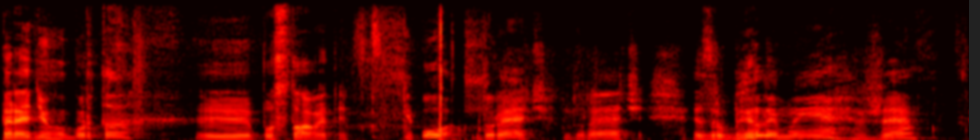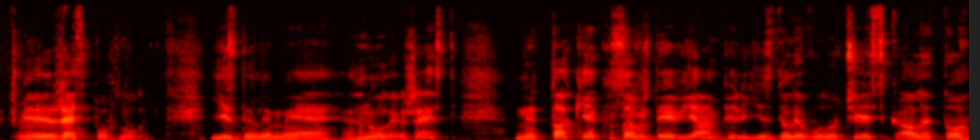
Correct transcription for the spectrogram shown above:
переднього борта е, поставити. О, до речі, до речі, зробили ми вже е, жесть погнули. Їздили ми, гнули жесть. Не так, як завжди в Ямпіль, їздили в Волочиськ, але то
